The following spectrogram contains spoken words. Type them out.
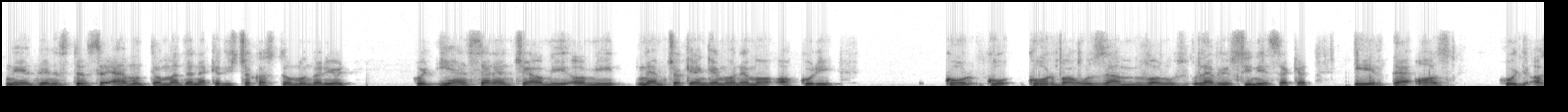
Nézd, én ezt többször elmondtam már, de neked is csak azt tudom mondani, hogy, hogy ilyen szerencse, ami, ami nem csak engem, hanem a akkori kor, kor, korban hozzám való levő színészeket érte az, hogy a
